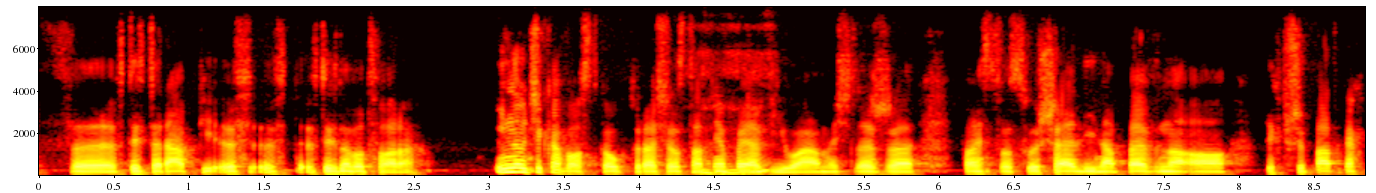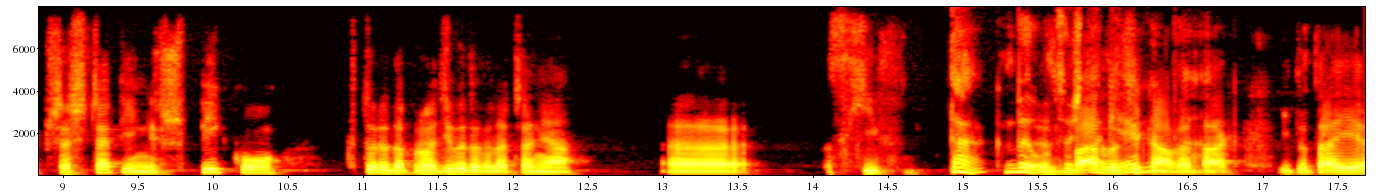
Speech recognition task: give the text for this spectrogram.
w, w tych terapii, w, w, w tych nowotworach. Inną ciekawostką, która się ostatnio mhm. pojawiła, myślę, że Państwo słyszeli na pewno o tych przypadkach przeszczepień szpiku, które doprowadziły do wyleczenia e, z HIV. Tak, było. To jest bardzo takiego, ciekawe, tak. tak. I tutaj e,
